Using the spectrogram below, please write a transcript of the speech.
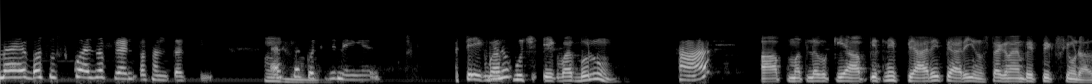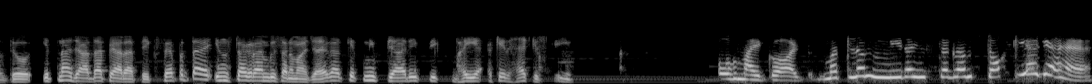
मैं बस उसको एज अ फ्रेंड पसंद करती हूँ। ऐसा हम्म। कुछ भी नहीं है। अच्छा एक बात पूछ एक बात बोलूँ? हाँ? आप मतलब कि आप इतने प्यारे प्यारी इंस्टाग्राम पे पिक्स क्यों डालते हो? इतना ज़्यादा प्यारा पिक्स है पता है इंस्टाग्राम भी शर्मा जाएगा कितनी प्यारी पिक भाई आखिर है किसकी? ओह माय गॉड मतलब मेरा इंस्टाग्राम स्टॉक किया गया है?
